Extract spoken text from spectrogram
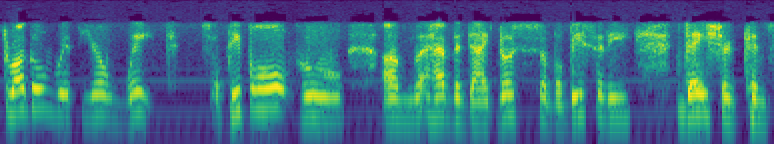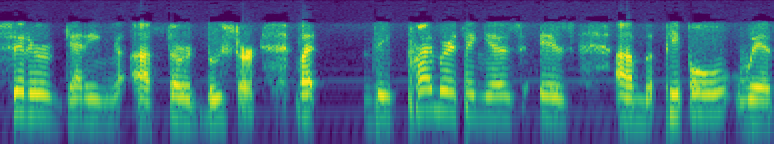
struggle with your weight, so people who um, have the diagnosis of obesity, they should consider getting a third booster. But the primary thing is is um, people with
